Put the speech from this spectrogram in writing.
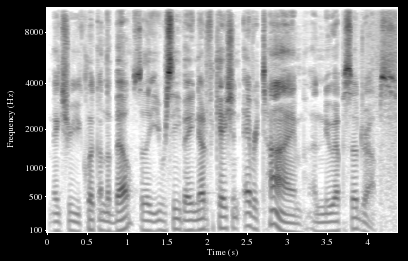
Make sure you click on the bell so that you receive a notification every time a new episode drops.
